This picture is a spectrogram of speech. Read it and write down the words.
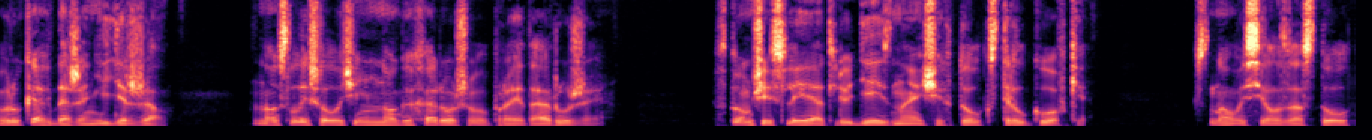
В руках даже не держал. Но слышал очень много хорошего про это оружие. В том числе и от людей, знающих толк стрелковки. Снова сел за стол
